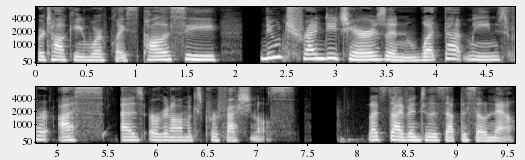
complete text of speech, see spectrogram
We're talking workplace policy, new trendy chairs, and what that means for us as ergonomics professionals. Let's dive into this episode now.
